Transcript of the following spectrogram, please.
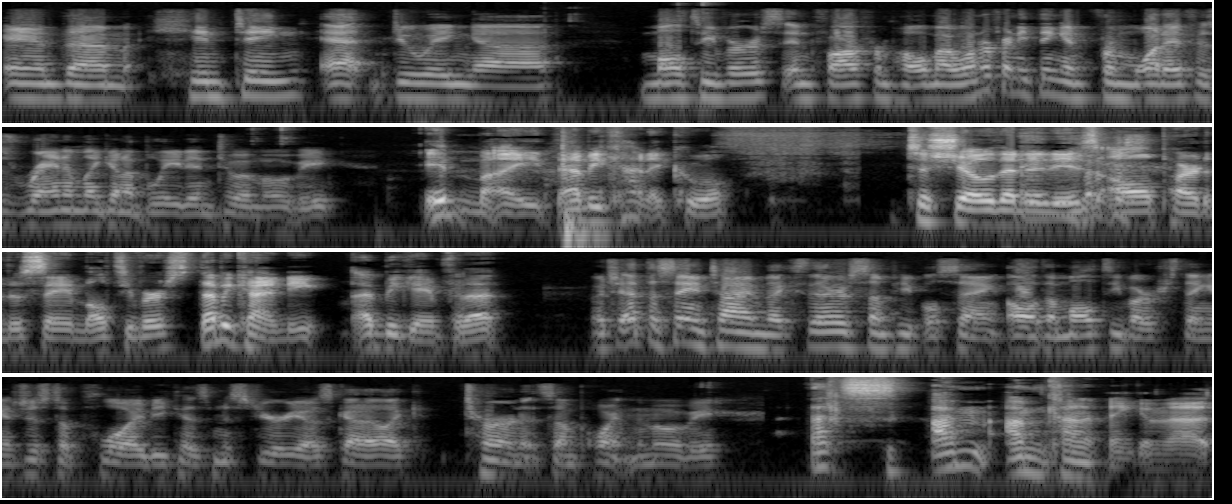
and them hinting at doing uh, multiverse in Far From Home? I wonder if anything in from what if is randomly going to bleed into a movie. It might. That'd be kind of cool to show that it is all part of the same multiverse. That'd be kind of neat. I'd be game for that. Which at the same time, like there are some people saying, "Oh, the multiverse thing is just a ploy because Mysterio's got to like turn at some point in the movie." That's I'm I'm kind of thinking that.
